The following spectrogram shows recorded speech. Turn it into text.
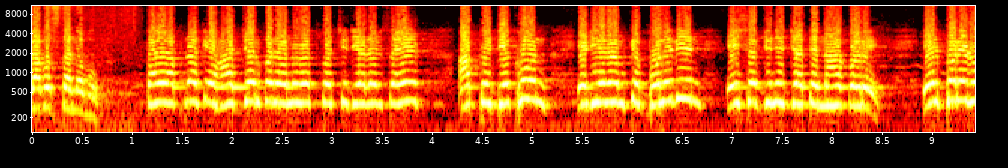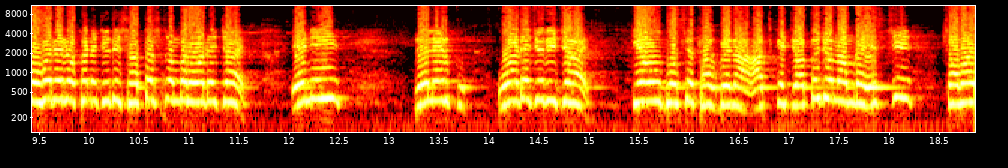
ব্যবস্থা নেব। তাই আপনাকে হাত জোর করে অনুরোধ করছি ডিআরএম সাহেব, আপনি দেখুন এডিআরএম বলে দিন, এইসব জিনিস যাতে না করে। এরপরে রোহনের ওখানে যদি সাতাশ নম্বর ওয়ার্ডে যায়, এনি রেলের ওয়ার্ডে যদি যায়, কেউ বসে থাকবে না। আজকে যতজন আমরা এসছি, সবাই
